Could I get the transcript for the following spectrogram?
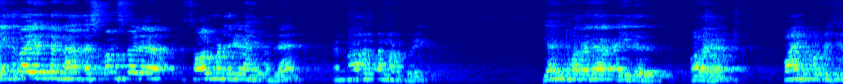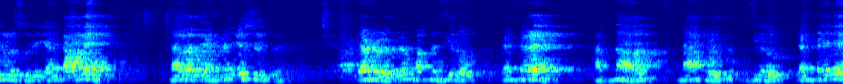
ಐದು ಬೈ ಎಂಟನ್ನ ದಶಮಾಂಶದಾಗ ಸಾಲ್ವ್ ಮಾಡಿದ್ರೆ ಏನಾಗುತ್ತಂದ್ರೆ ನನ್ನ ಮಾತ್ರ ಮಾಡ್ಕೊಡಿ ಎಂಟು ಹೊರಗೆ ಐದು ಒಳಗೆ. ಪಾಯಿಂಟ್ ಕೊಟ್ಟು ಜೀರೋ ಇಳಿಸ್ಬಿಡಿ. ಎಂಟು ಆನೆ, ನಲ್ವತ್ತೆಂಟು ಎಷ್ಟು ಉಳಿತು ಎರಡು ಉಳಿತು ಮತ್ತೆ ಜೀರೋ ಎಂಟು ಎಳೆ, ಹದಿನಾರು, ನಾಲ್ಕು ಉಳಿತು ಜೀರೋ ಎಂಟು ಇದೆ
